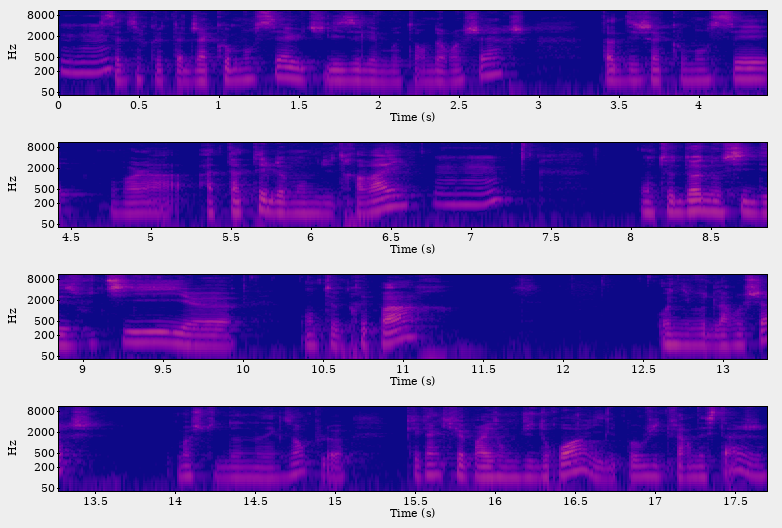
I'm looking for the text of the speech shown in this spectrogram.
Mhm. C'est-à-dire que tu as déjà commencé à utiliser les moteurs de recherche, tu as déjà commencé voilà, à tâter le monde du travail. Mhm. On te donne aussi des outils, euh, on te prépare au niveau de la recherche. Moi, je te donne un exemple. Quelqu'un qui fait par exemple du droit, il n'est pas obligé de faire des stages.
